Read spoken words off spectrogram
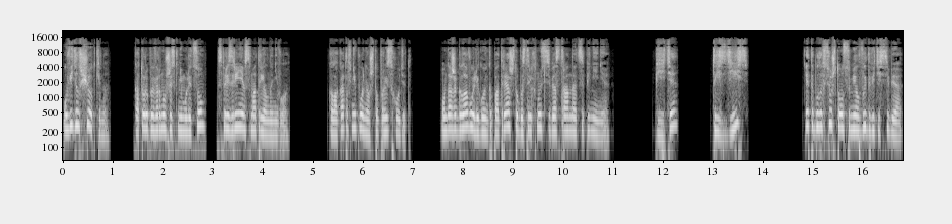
увидел Щеткина, который, повернувшись к нему лицом, с презрением смотрел на него. Колокатов не понял, что происходит. Он даже головой легонько потряс, чтобы стряхнуть с себя странное оцепенение. — Петя? Ты здесь? Это было все, что он сумел выдавить из себя,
